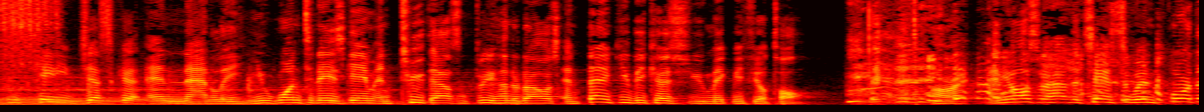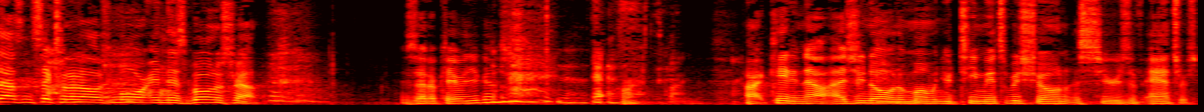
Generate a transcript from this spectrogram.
Congratulations, Katie, Jessica, and Natalie. You won today's game and $2,300. And thank you because you make me feel tall. All right. And you also have the chance to win $4,600 more in this bonus round. Is that okay with you guys? Yes. All right, Katie, now, as you know, in a moment, your teammates will be shown a series of answers.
